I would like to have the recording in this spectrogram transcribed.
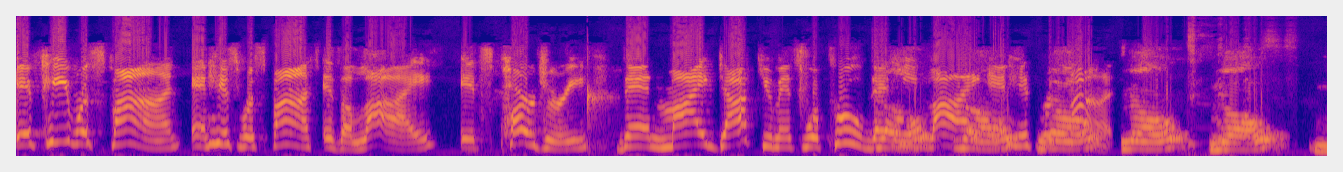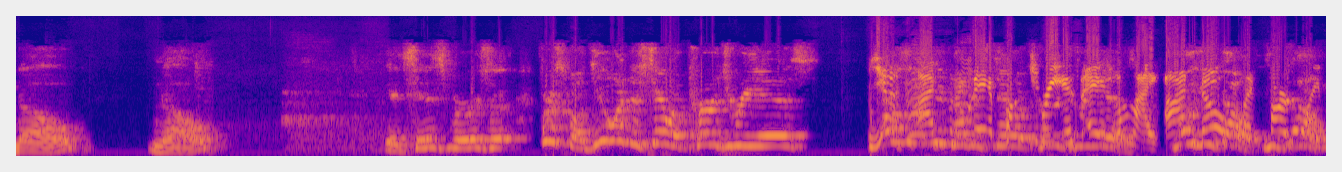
if he respond and his response is a lie, it's perjury, then my documents will prove that he lied in his no, response. no, no, no, no. It's his version. First of all, do you understand what perjury is? Yes, don't I you even know that perjury is a is. lie. I No, know what perjury don't.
